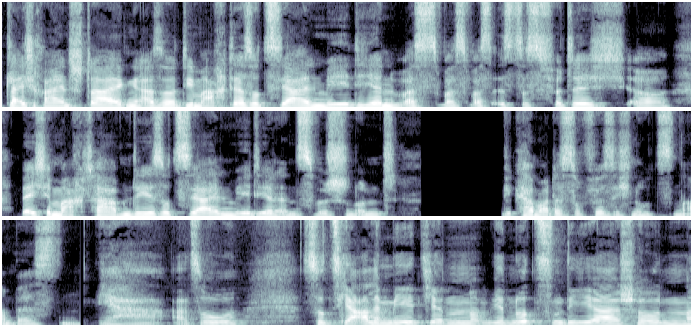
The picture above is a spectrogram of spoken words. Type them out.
gleich reinsteigen. Also die Macht der sozialen Medien, was, was, was ist das für dich? Äh, welche Macht haben die sozialen Medien inzwischen und wie kann man das so für sich nutzen am besten? Ja, also soziale Medien, wir nutzen die ja schon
